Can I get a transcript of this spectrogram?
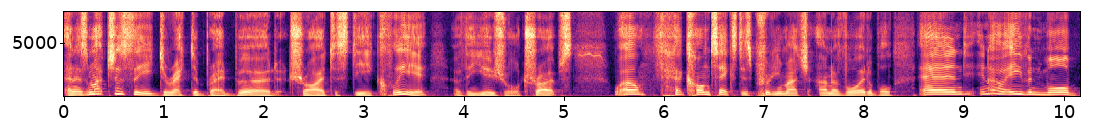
And as much as the director Brad Bird tried to steer clear of the usual tropes, well, the context is pretty much unavoidable and, you know, even more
